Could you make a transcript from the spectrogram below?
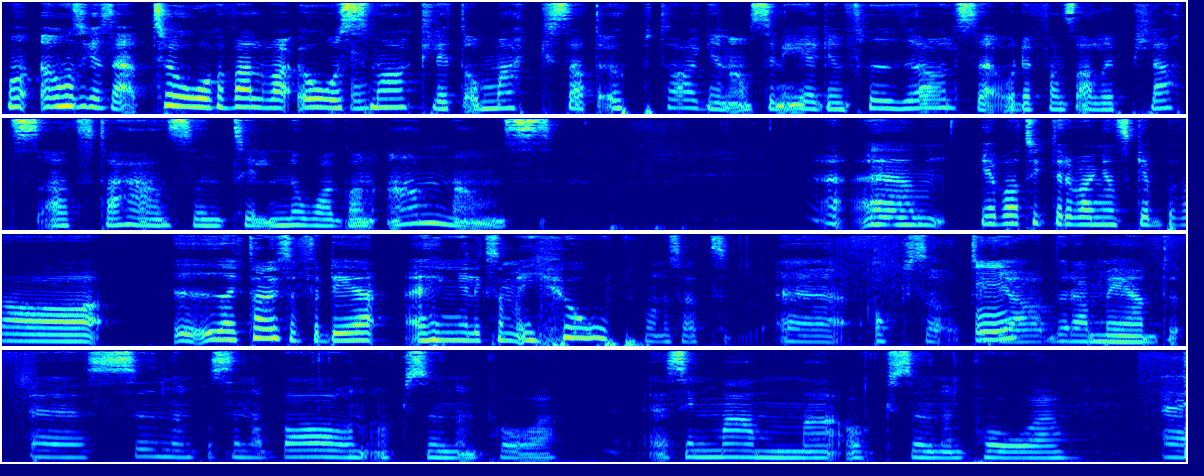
Hon, hon ska säga, Torvald var osmakligt och maxat upptagen av sin egen frigörelse och det fanns aldrig plats att ta hänsyn till någon annans. Eh, Mm. ehm, Jag bara tyckte det var en ganska bra iakttagelse för det hänger liksom ihop på något sätt eh, också tycker Mm. jag. Det där med eh, synen på sina barn och synen på eh, sin mamma och synen på eh,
